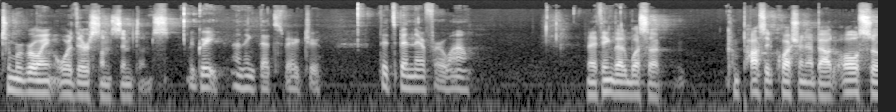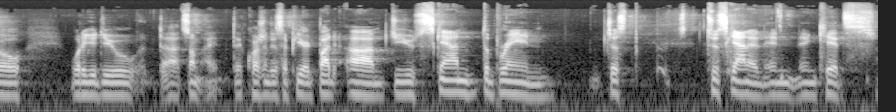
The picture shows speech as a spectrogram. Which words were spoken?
tumor growing or there's some symptoms. Agreed. I think that's very true. If it's been there for a while. And I think that was a composite question about also what do you do? Uh, some I, the question disappeared, but um, do you scan the brain just to scan it in, in kids?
